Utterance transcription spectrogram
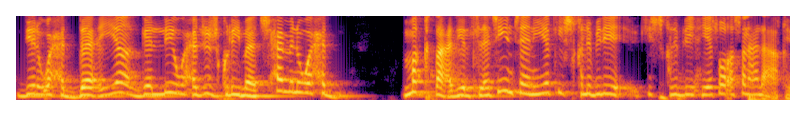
ديال واحد الداعيه قال ليه واحد جوج كلمات شحال من واحد؟ مقطع ديال 30 ثانية كيشقلب ليه كيشقلب ليه حياته راسا على عقب.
